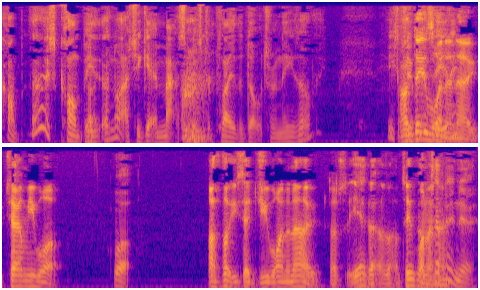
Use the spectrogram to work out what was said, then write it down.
can't. This can't be. They're not actually getting Matt Smith to play the Doctor in these, are they? I do busy, want to know. Tell me what. What? I thought you said Do you want to know. I was, yeah, I do I'm want to know. telling you.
